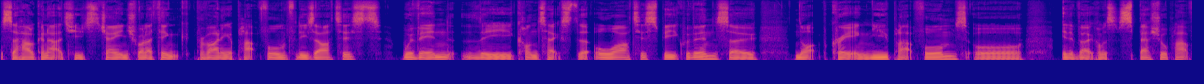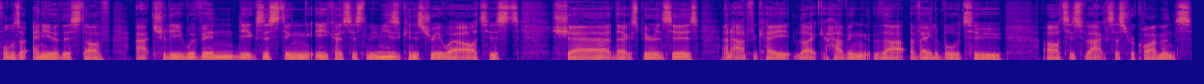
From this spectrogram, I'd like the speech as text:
So, how can attitudes change? Well, I think providing a platform for these artists within the context that all artists speak within. So, not creating new platforms or in inverted commas special platforms or any of this stuff actually within the existing ecosystem of the music industry where artists share their experiences and advocate like having that available to artists with access requirements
